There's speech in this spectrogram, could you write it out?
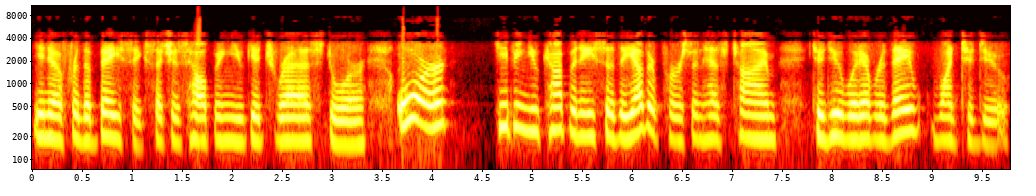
you know, for the basics, such as helping you get dressed or, or keeping you company so the other person has time to do whatever they want to do.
